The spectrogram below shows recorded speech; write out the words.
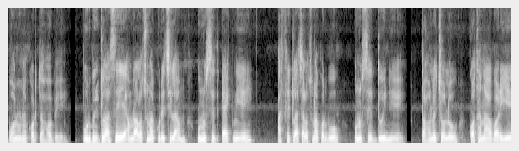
বর্ণনা করতে হবে। পূর্বের ক্লাসে আমরা আলোচনা করেছিলাম অনুচ্ছেদ এক নিয়ে। আজকের ক্লাস আলোচনা করব অনুচ্ছেদ দুই নিয়ে। তাহলে চলো কথা না বাড়িয়ে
